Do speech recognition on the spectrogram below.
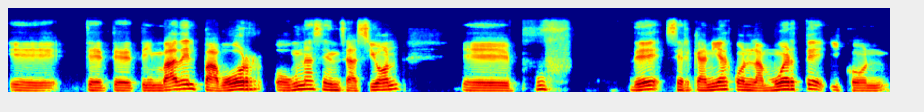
eh, te, invade el pavor o una sensación de cercanía con la muerte y con,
